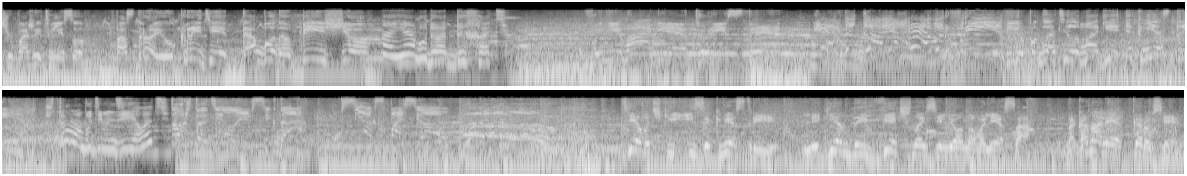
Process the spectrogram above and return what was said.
хочу пожить в лесу. Построю укрытие, добуду пищу. А я буду отдыхать. Внимание, туристы! Это Гая Эверфри! Ее поглотила магия Эквестрии. Что мы будем делать? То, что делаем всегда. Всех спасем! Девочки из Эквестрии. Легенды вечно зеленого леса. На канале Карусель.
